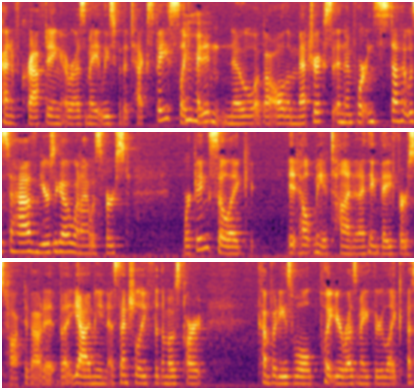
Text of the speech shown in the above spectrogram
kind of crafting a resume at least for the tech space. Like I mm-hmm. didn't know about all the metrics and important stuff it was to have years ago when I was first working. So like it helped me a ton and I think they first talked about it. But yeah I mean essentially for the most part companies will put your resume through like a,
